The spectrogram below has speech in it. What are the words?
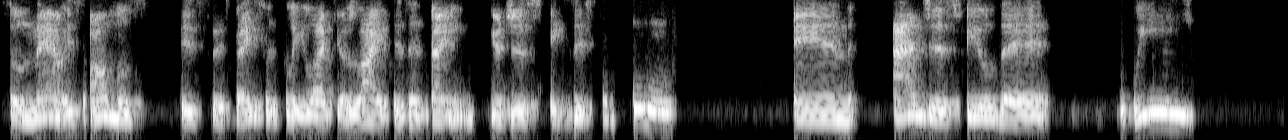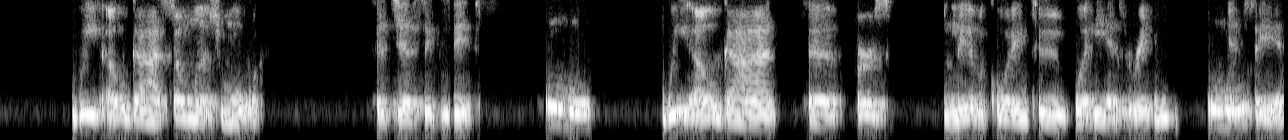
So now it's almost it's, it's basically like your life is in vain. You're just existing. Mm-hmm. And I just feel that we we owe God so much more to just exist. Mm-hmm we owe God to first live according to what He has written mm-hmm. and said.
